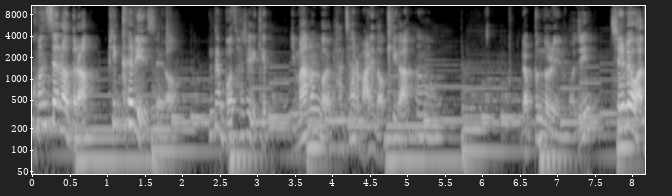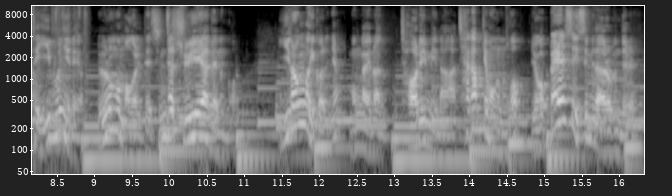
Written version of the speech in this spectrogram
콘샐러드랑 피클이 있어요. 근데 뭐 사실 이렇게 이만한 거에 반찬을 많이 넣기가 몇 분 돌리는 거지? 700와트 2분이래요. 이런 거 먹을 때 진짜 주의해야 되는 거. 이런 거 있거든요. 뭔가 이런 절임이나 차갑게 먹는 거? 이거 뺄 수 있습니다, 여러분들.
